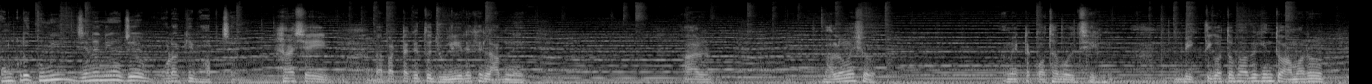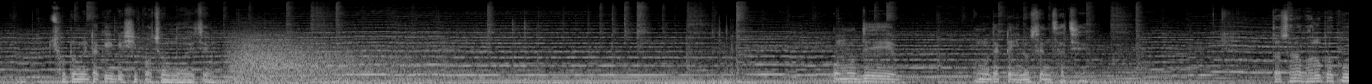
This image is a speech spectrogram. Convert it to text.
ফোন করে তুমি জেনে নিও যে ওরা কি ভাবছে। হ্যাঁ সেই ব্যাপারটাকে তো ঝুলিয়ে রেখে লাভ নেই। আর ভালো মেশো আমি একটা কথা বলছি। ব্যক্তিগতভাবে কিন্তু আমারও ছোট মেয়েটাকেই বেশি পছন্দ হয়েছে। ওর মধ্যে ওর মধ্যে একটা ইনোসেন্স আছে। তাছাড়া ভালো কাকু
